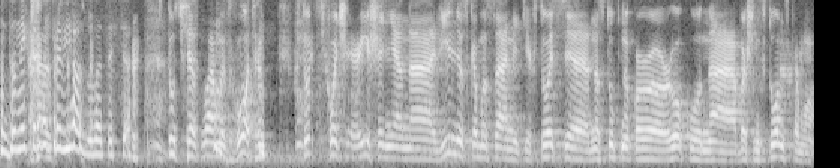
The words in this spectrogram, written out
До них треба прив'язуватися. Тут я з вами згоден. Хтось хоче рішення на вільнюському саміті, хтось е, наступного року на Вашингтонському.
